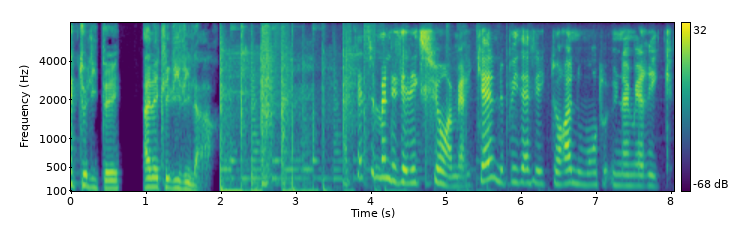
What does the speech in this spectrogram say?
Actualité, Annette Lévy-Villard. À cette semaine des élections américaines, le paysage électoral nous montre une Amérique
